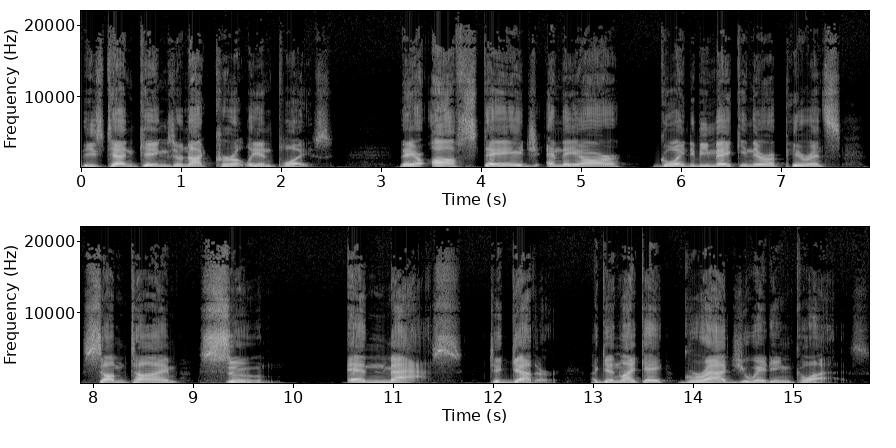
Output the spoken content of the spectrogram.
these 10 kings are not currently in place. They are off stage and they are going to be making their appearance sometime soon, en masse, together, again, like a graduating class.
